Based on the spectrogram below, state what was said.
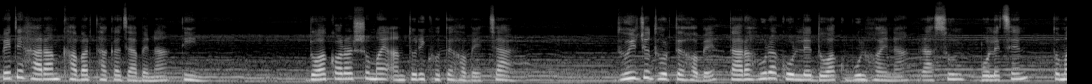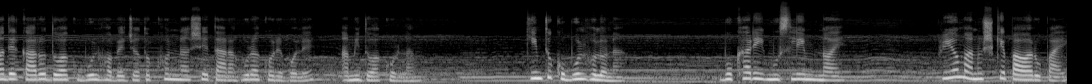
পেটে হারাম খাবার থাকা যাবে না। তিন। দোয়া করার সময় আন্তরিক হতে হবে। চার। ধৈর্য ধরতে হবে। তাড়াহুড়া করলে দোয়া কবুল হয় না। রাসূল বলেছেন তোমাদের কারও দোয়া কবুল হবে যতক্ষণ না সে তাড়াহুড়া করে বলে, আমি দোয়া করলাম। কিন্তু কবুল হলো না। বুখারি, মুসলিম নয়। প্রিয় মানুষকে পাওয়ার উপায়,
